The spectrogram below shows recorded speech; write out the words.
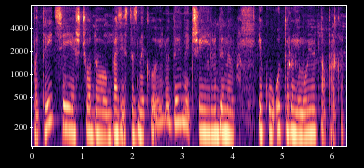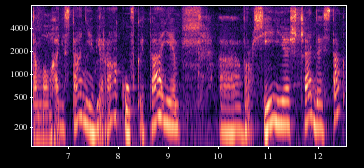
петиції щодо безвісти зниклої людини, чи людини, яку отримують, наприклад, там в Афганістані, в Іраку, в Китаї, е, в Росії, ще десь так.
